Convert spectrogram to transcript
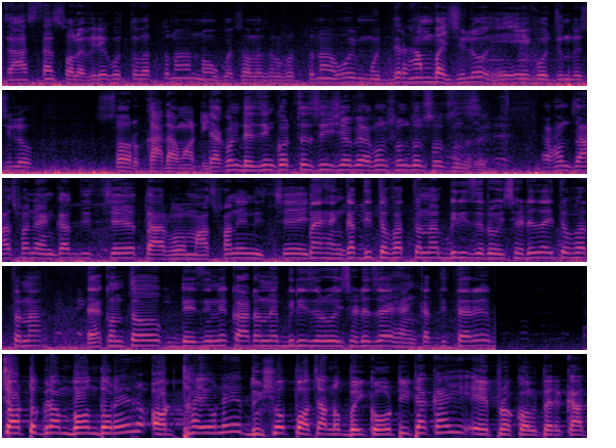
জাহাজ টাজ চলাফেরা করতে পারতো না, নৌকা চলাচল করতো না, ওই মধ্যের হাম পাইছিল এ- এই পর্যন্ত ছিল। সর কাদামাটি। এখন ড্রেজিং করতেছে হিসেবে এখন সুন্দর চলতেছে এখন জাহাজ পানি অ্যাঙ্কার দিচ্ছে তারপর মাছ পানি নিচ্ছে। হ্যাঙ্কার দিতে পারতো না ব্রিজের ওই সাইডে যাইতে পারতো না। এখন তো ডেজিনের কারণে ব্রিজের ওই সাইডে যায় হ্যাঙ্কার দিতে চট্টগ্রাম বন্দরের অর্থায়নে দুশো পঁচানব্বই কোটি টাকায় এ প্রকল্পের কাজ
